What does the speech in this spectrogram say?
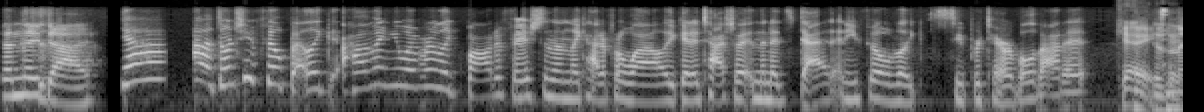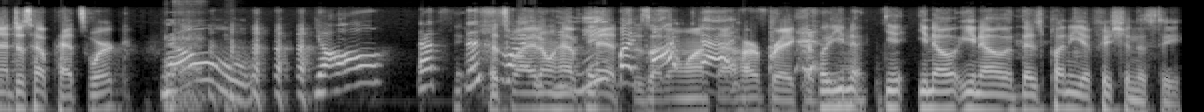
Then they die. Yeah, don't you feel bad? Like, haven't you ever like bought a fish and then like had it for a while, you get attached to it, and then it's dead, and you feel like super terrible about it? Can't. Isn't that just how pets work? No, y'all. That's this. That's is why I don't have pets, my is I don't want that heartbreak. at Well, you know, you, you know, you know. There's plenty of fish in the sea.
